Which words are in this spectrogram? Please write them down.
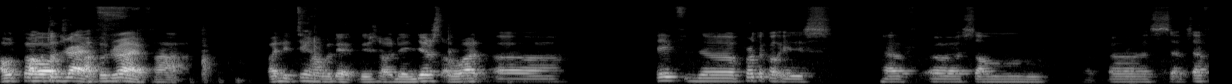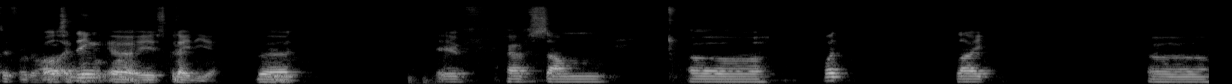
auto auto drive. auto drive. Ah, what do you think about that? This are dangerous or what? uh if the protocol is have uh some uh sa- safety protocol, I think protocol. uh, it's good idea. But if have some uh what like uh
